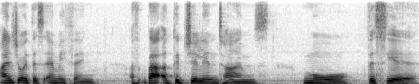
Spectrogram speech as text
I enjoyed this Emmy thing about a gajillion times more this year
